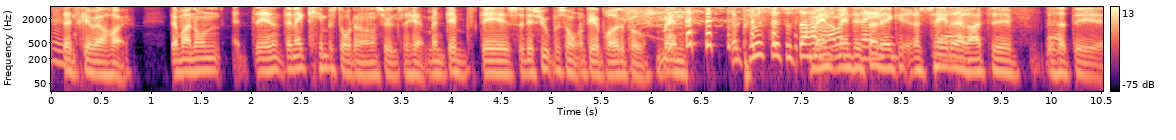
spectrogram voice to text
Mm. Den skal være høj. Der var nogen, den, den er ikke kæmpestor, den undersøgelse her, men det, det, så det er syv personer, det har prøvet det på. Men, Men plus, hvis du så har men, men det er stadigvæk, resultatet er ret, øh, hvad hedder det,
